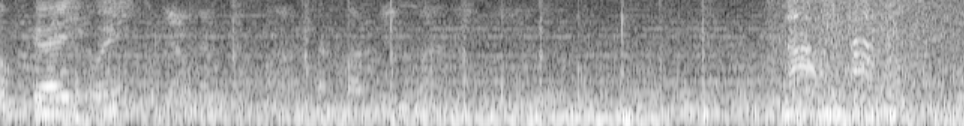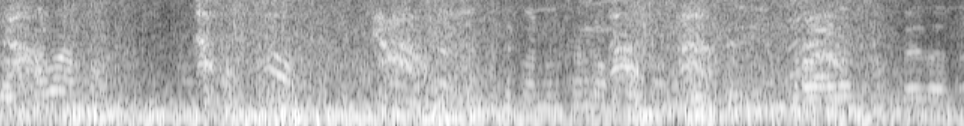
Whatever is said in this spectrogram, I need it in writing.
Viendo que hay, güey, ya me empiezan a atacar bien machín. Lo acabamos. Con un solo me parece bien raro su pedo, ¿no?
